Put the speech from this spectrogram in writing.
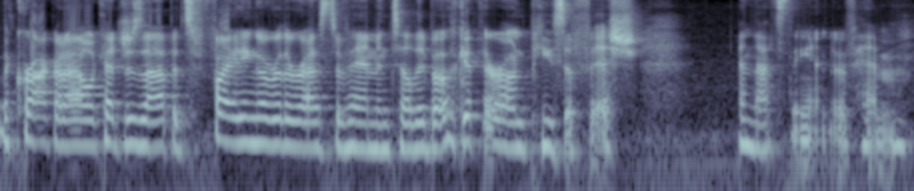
the crocodile catches up. It's fighting over the rest of him until they both get their own piece of fish. And that's the end of him.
